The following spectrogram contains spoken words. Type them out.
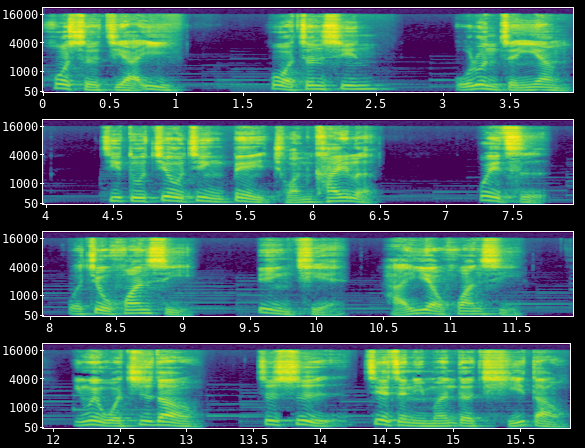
或是假意，或真心，无论怎样，基督究竟被传开了。为此，我就欢喜，并且还要欢喜，因为我知道这是借着你们的祈祷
